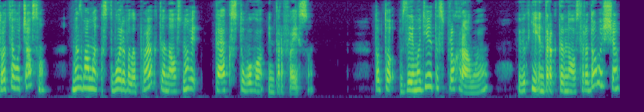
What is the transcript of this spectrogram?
До цього часу ми з вами створювали проекти на основі текстового інтерфейсу. Тобто взаємодіяти з програмою у вікні інтерактивного середовища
